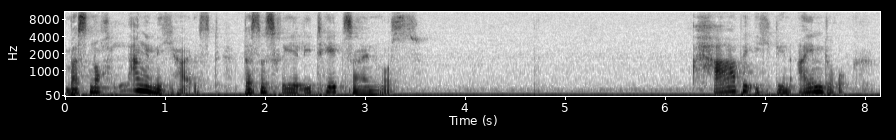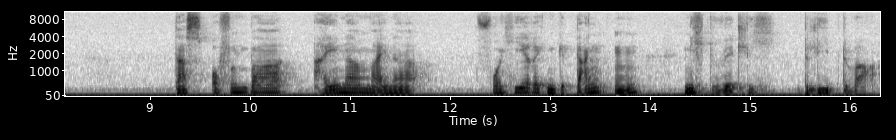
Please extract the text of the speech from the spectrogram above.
Was noch lange nicht heißt, dass es Realität sein muss. Habe ich den Eindruck, dass offenbar einer meiner vorherigen Gedanken nicht wirklich beliebt war.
